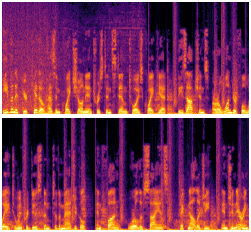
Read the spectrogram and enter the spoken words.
Even if your kiddo hasn't quite shown interest in STEM toys quite yet, these options are a wonderful way to introduce them to the magical and fun world of science, technology, engineering,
